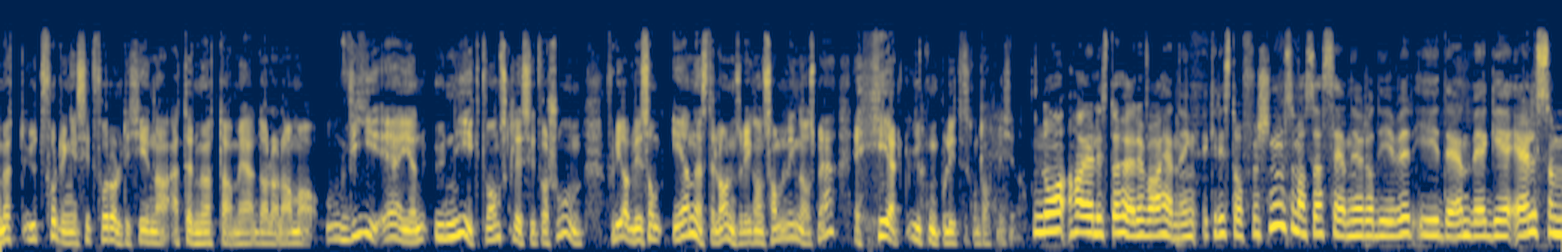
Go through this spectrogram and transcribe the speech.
møtt utfordringer i sitt forhold til Kina etter møter med Dalai Lama. Vi er i en unikt vanskelig situasjon, fordi at vi som eneste land som vi kan sammenligne oss med, er helt uten politisk kontakt med Kina. Nå har jeg lyst til å høre hva Henning Christoffersen, som altså er seniorrådgiver i DNV GL, som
